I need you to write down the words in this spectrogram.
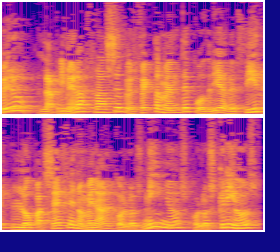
Pero la primera frase perfectamente podría decir lo pasé fenomenal con los niños, con los críos,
